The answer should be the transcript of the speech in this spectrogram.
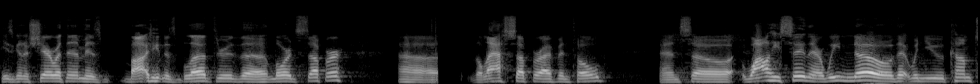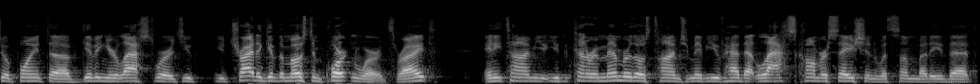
He's going to share with them his body and his blood through the Lord's Supper, uh, the Last Supper, I've been told. And so while he's sitting there, we know that when you come to a point of giving your last words, you, you try to give the most important words, right? Anytime you, you can kind of remember those times, maybe you've had that last conversation with somebody that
